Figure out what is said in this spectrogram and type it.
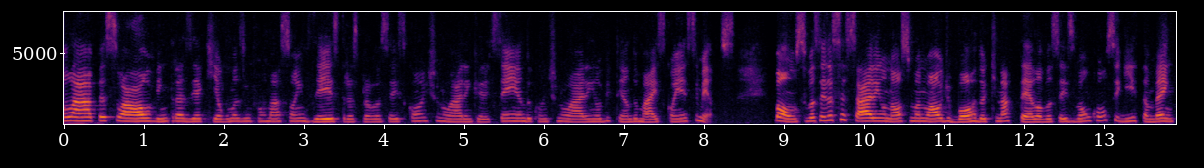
Olá, pessoal! Vim trazer aqui algumas informações extras para vocês continuarem crescendo, continuarem obtendo mais conhecimentos. Bom, se vocês acessarem o nosso manual de bordo aqui na tela, vocês vão conseguir também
